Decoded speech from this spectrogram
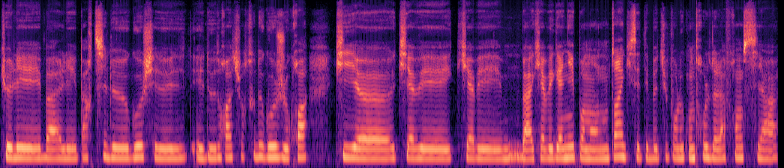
que les, bah, les partis de gauche et de, et de droite, surtout de gauche, je crois, qui, euh, qui, avaient, qui, avaient, bah, qui avaient gagné pendant longtemps et qui s'étaient battus pour le contrôle de la France il y a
